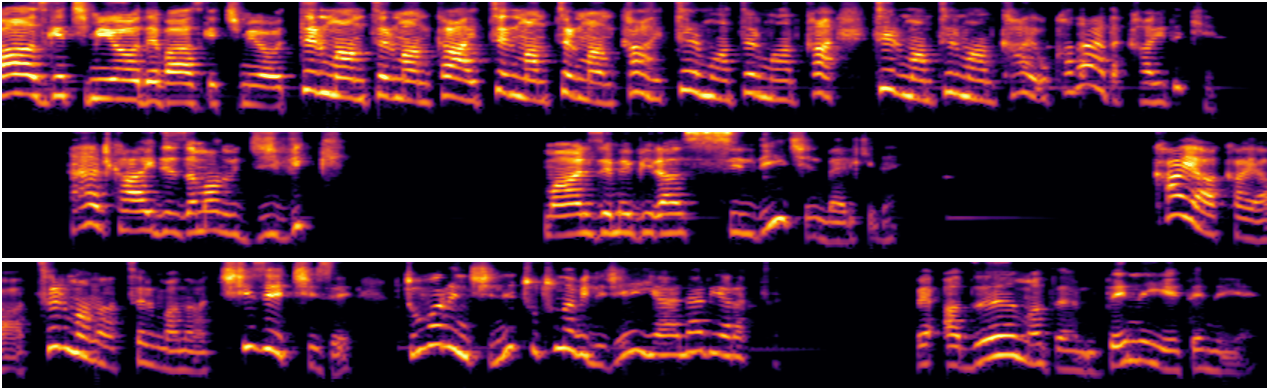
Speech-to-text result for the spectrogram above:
Vazgeçmiyor de vazgeçmiyor. Tırman tırman kay, tırman tırman kay, tırman tırman kay, tırman tırman kay. O kadar da kaydı ki. Her kaydığı zaman o civik malzeme biraz sildiği için belki de. Kaya kaya, tırmana tırmana, çize çize duvarın içini tutunabileceği yerler yarattı. Ve adım adım deneye deneye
